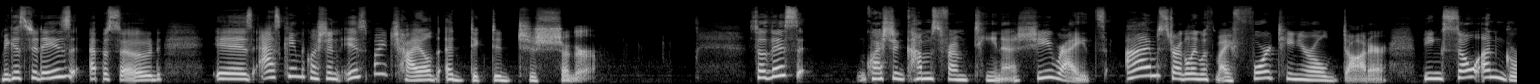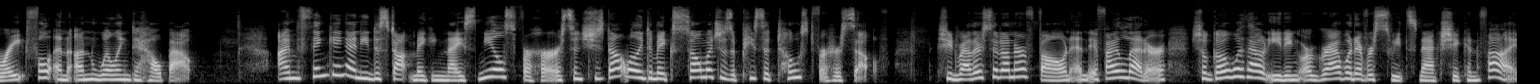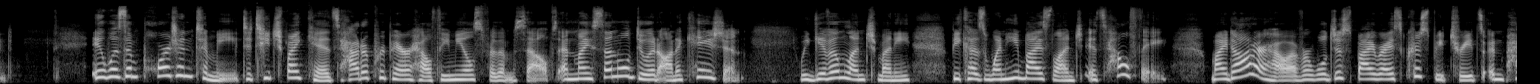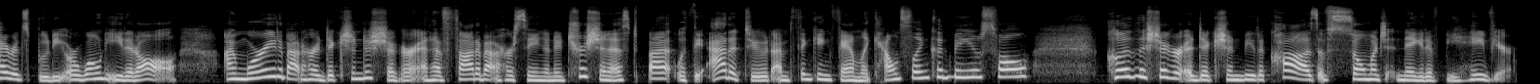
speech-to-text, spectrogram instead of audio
because today's episode is asking the question Is my child addicted to sugar? So, this question comes from Tina. She writes, I'm struggling with my 14 year old daughter being so ungrateful and unwilling to help out. I'm thinking I need to stop making nice meals for her since she's not willing to make so much as a piece of toast for herself. She'd rather sit on her phone, and if I let her, she'll go without eating or grab whatever sweet snacks she can find. It was important to me to teach my kids how to prepare healthy meals for themselves, and my son will do it on occasion. We give him lunch money because when he buys lunch, it's healthy. My daughter, however, will just buy Rice Krispie treats and Pirate's Booty or won't eat at all. I'm worried about her addiction to sugar and have thought about her seeing a nutritionist, but with the attitude, I'm thinking family counseling could be useful. Could the sugar addiction be the cause of so much negative behavior?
